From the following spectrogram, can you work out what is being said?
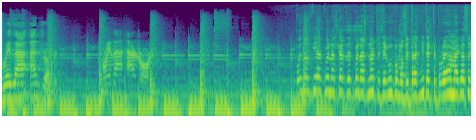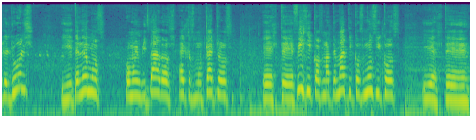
Rueda and Roll. Rueda and Roll. Buenos días, buenas tardes, buenas noches, según como se transmite este programa. Yo soy el Jules y tenemos como invitados a estos muchachos este, físicos, matemáticos, músicos y este,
